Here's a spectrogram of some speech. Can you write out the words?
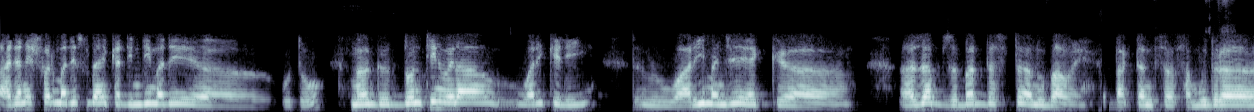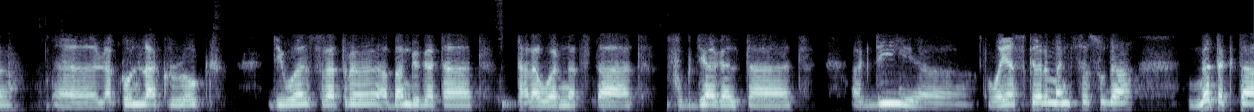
आजानेश्वर मध्ये सुद्धा एका दिंडीमध्ये होतो. मग दोन तीन वेळा वारी केली. वारी म्हणजे एक अजब जबरदस्त अनुभव आहे. भक्तांचा समुद्र लाखोन लाख लोक दिवस रात्र अभंग गातात तालावर नचतात फुगद्या घालतात. अगदी वयस्कर माणसं सुद्धा न तकता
